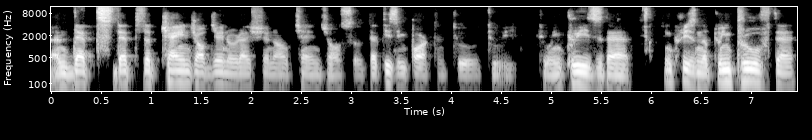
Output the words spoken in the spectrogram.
and that's that's the change of generational change also that is important to to to increase the increase no, to improve the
